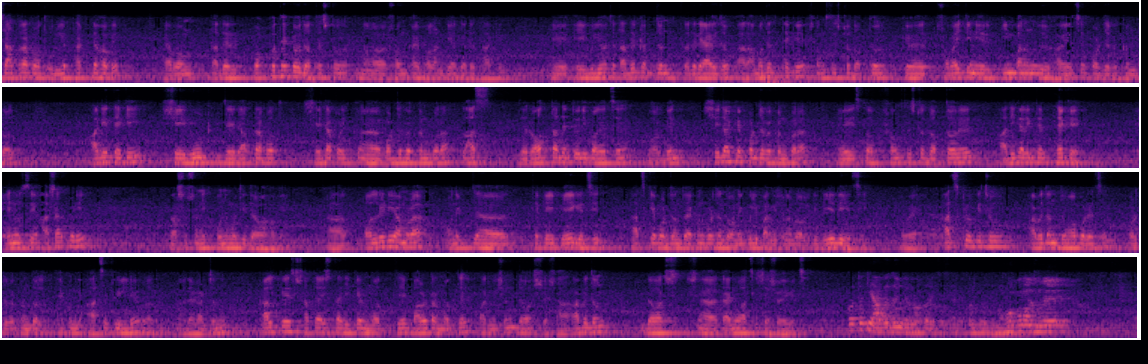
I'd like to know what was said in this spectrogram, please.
যাত্রাপথ উল্লেখ থাকতে হবে এবং তাদের পক্ষ থেকেও যথেষ্ট সংখ্যায় ভলান্টিয়ার যাতে থাকে। এইগুলি হচ্ছে তাদের জন, তাদের আয়োজক। আর আমাদের থেকে সংশ্লিষ্ট দপ্তরকে সবাইকে নিয়ে টিম বানানো হয়েছে পর্যবেক্ষণ দল। আগে থেকেই সেই রুট, যে যাত্রাপথ সেটা পর্যবেক্ষণ করা প্লাস যে রথ তাদের তৈরি করেছে, করবেন, সেটাকে পর্যবেক্ষণ করা। এই সংশ্লিষ্ট দপ্তরের আধিকারিকদের থেকে এনওসি আসার পরই প্রশাসনিক অনুমতি দেওয়া হবে। আর অলরেডি আমরা অনেক থেকেই পেয়ে গেছি। আজকে পর্যন্ত, এখন পর্যন্ত অনেকগুলি পারমিশন আমরা অলরেডি দিয়ে দিয়েছি। তবে আজকেও কিছু আবেদন জমা পড়েছে। পর্যবেক্ষণ দল এখন আছে ফিল্ডে ওরা দেখার জন্য। কালকে সাতাইশ তারিখের মধ্যে বারোটার মধ্যে পারমিশন দেওয়া শেষ আর আবেদন দেওয়ার টাইমও আজকে শেষ হয়ে গেছে। কতটি আবেদন জমা করেছে স্যার এখন মহকুমা জুড়ে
